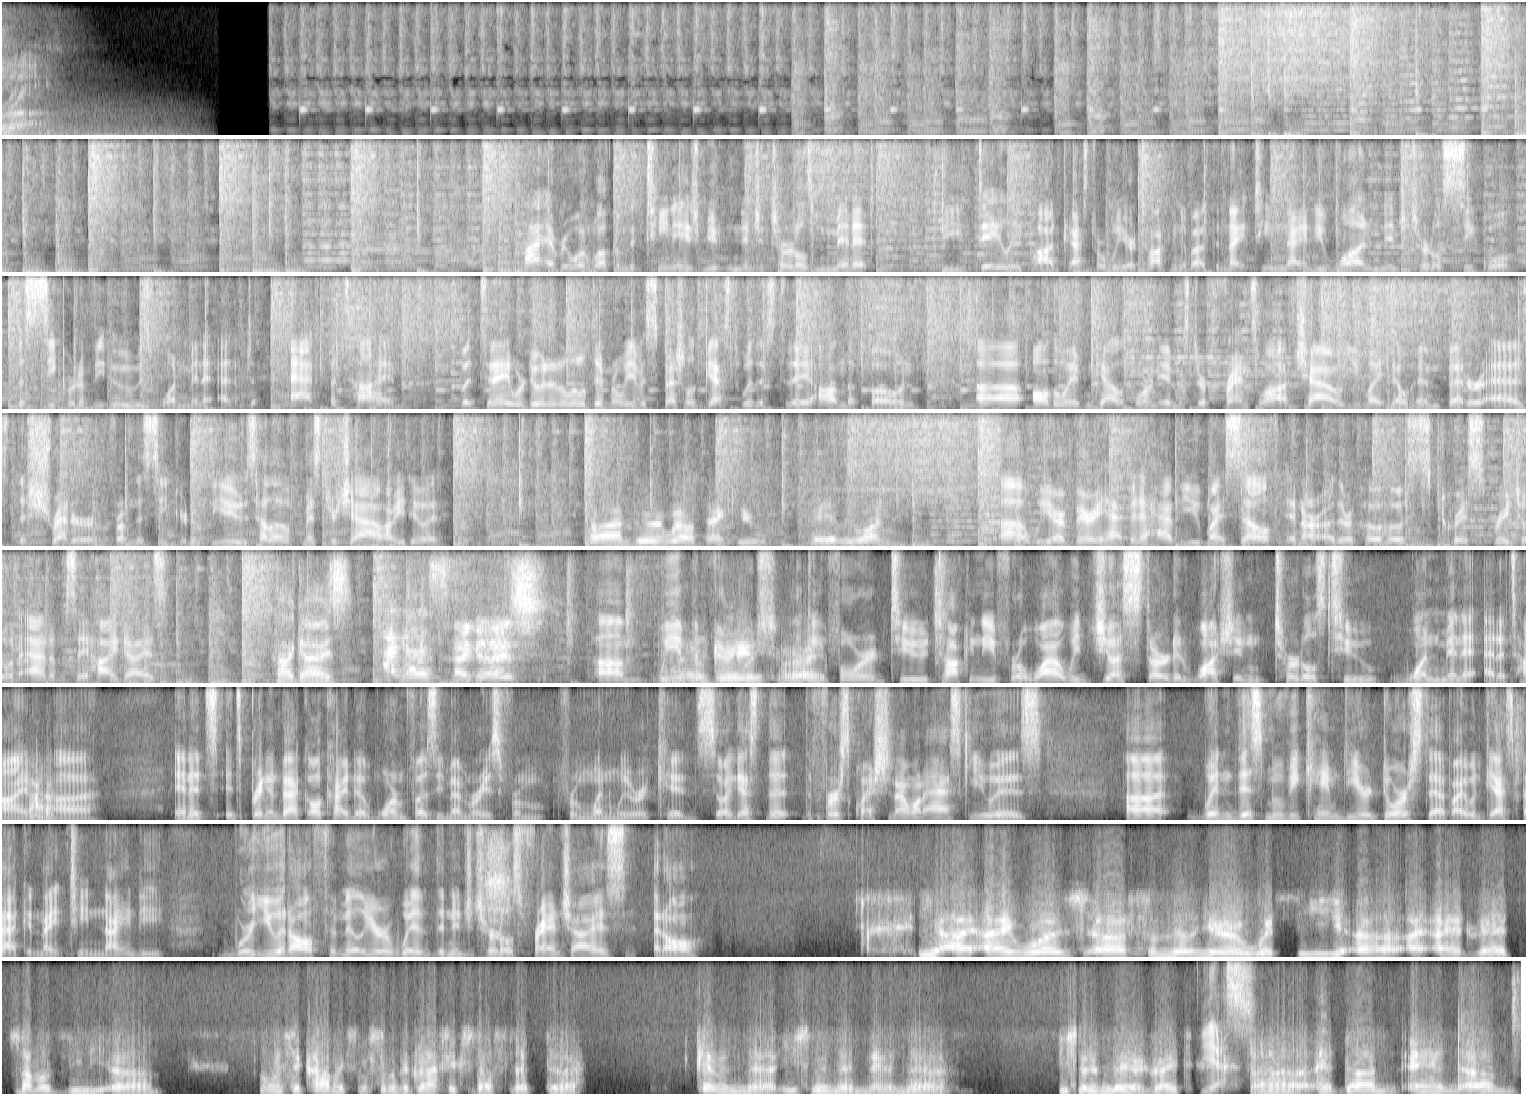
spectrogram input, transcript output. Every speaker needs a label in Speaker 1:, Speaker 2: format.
Speaker 1: genre.
Speaker 2: Hi, everyone. Welcome to Teenage Mutant Ninja Turtles Minute, the daily podcast where we are talking about the 1991 Ninja Turtles sequel, The Secret of the Ooze, one minute at, at a time. But today we're doing it a little different. We have a special guest with us today on the phone, uh, all the way from California, Mr. Francois Chau. You might know him better as the Shredder from The Secret of the Ooze. Hello, Mr. Chau. How are you doing?
Speaker 3: Uh, I'm doing well, thank you. Hey, everyone.
Speaker 2: Uh, we are very happy to have you, myself, and our other co hosts, Chris, Rachel, and Adam. Say hi, guys.
Speaker 4: Hi, guys.
Speaker 1: Hi, guys.
Speaker 5: Hi guys.
Speaker 2: Um, we have been very much
Speaker 3: all
Speaker 2: looking
Speaker 3: right.
Speaker 2: forward to talking to you for a while. We just started watching Turtles 2 one minute at a time. Uh, and it's it's bringing back all kind of warm fuzzy memories from from when we were kids. So I guess the the first question I want to ask you is uh, when this movie came to your doorstep, I would guess back in 1990, were you at all familiar with the Ninja Turtles franchise at all?
Speaker 3: Yeah, I, I was uh, familiar with the. Uh, I, I had read some of the. Uh, I want to say comics or some of the graphic stuff that uh, Kevin uh, Eastman and, and Eastman and Laird, right,
Speaker 2: Yes.
Speaker 3: uh, had done, and um,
